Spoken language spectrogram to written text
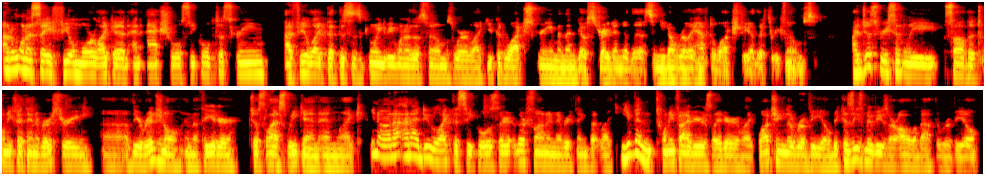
I don't want to say feel more like an, an actual sequel to Scream I feel like that this is going to be one of those films where like you could watch Scream and then go straight into this and you don't really have to watch the other three films. I just recently saw the 25th anniversary uh, of the original in the theater just last weekend, and like you know, and I, and I do like the sequels; they're they're fun and everything. But like even 25 years later, like watching the reveal because these movies are all about the reveal.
